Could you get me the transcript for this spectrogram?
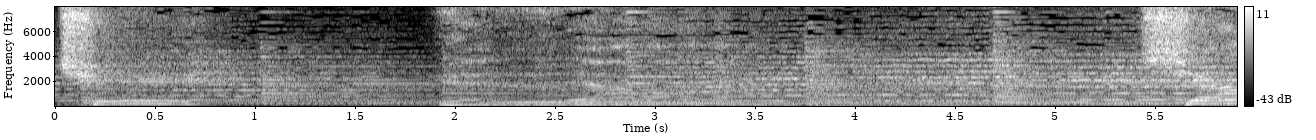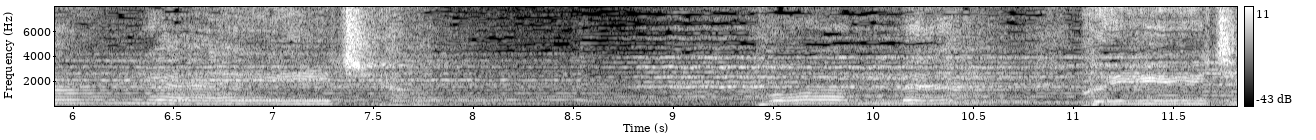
去相爱一场。我们会遇见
